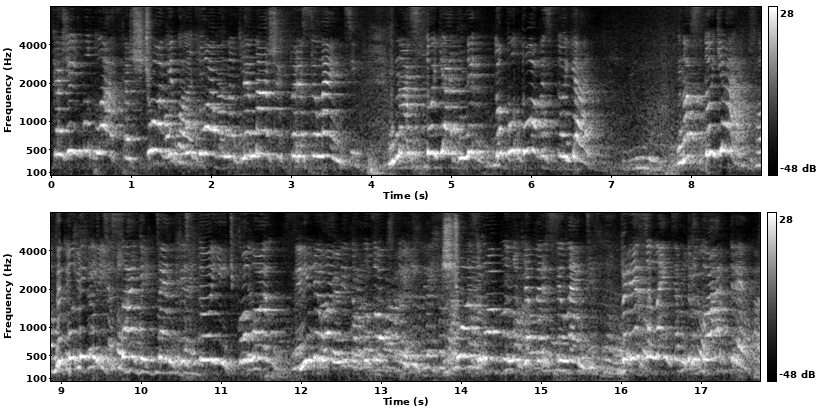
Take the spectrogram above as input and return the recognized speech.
Скажіть, будь ласка, що відбудовано для наших переселенців? В нас стоять, не добудови стоять. В нас стоять. Ви подивіться, садик в центрі стоїть, коло мільйонних добудов стоїть. Що зроблено для переселенців? Переселенцям тротуар треба.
